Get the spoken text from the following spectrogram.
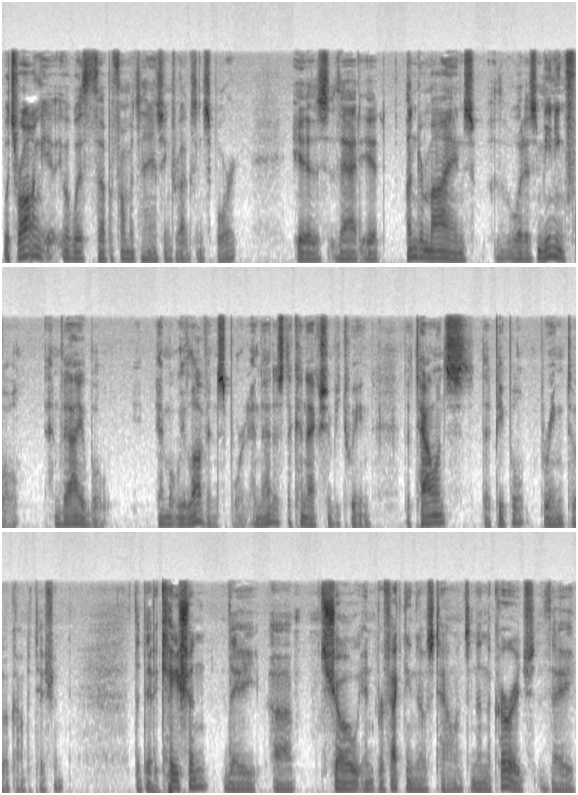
What's wrong with uh, performance enhancing drugs in sport is that it undermines what is meaningful and valuable and what we love in sport, and that is the connection between the talents that people bring to a competition, the dedication they uh, show in perfecting those talents, and then the courage they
